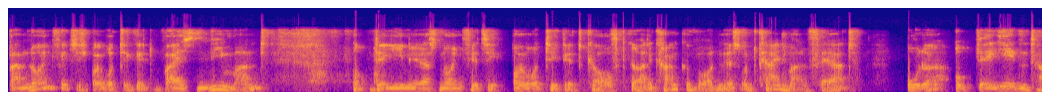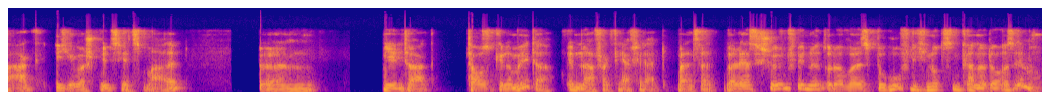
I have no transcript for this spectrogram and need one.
Beim 49-Euro-Ticket weiß niemand, ob derjenige, der das 49-Euro-Ticket kauft, gerade krank geworden ist und keinmal fährt oder ob der jeden Tag, ich überspitze jetzt mal, ähm, jeden Tag 1000 Kilometer im Nahverkehr fährt, halt, weil er es schön findet oder weil er es beruflich nutzen kann oder was immer.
